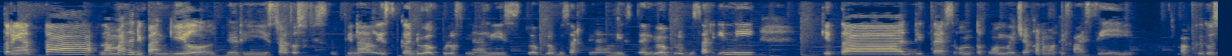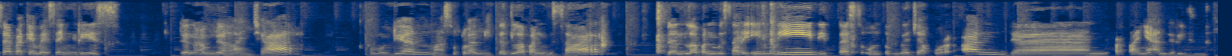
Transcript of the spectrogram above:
ternyata namanya dipanggil dari 100 finalis ke 20 finalis, 20 besar finalis. Dan 20 besar ini kita dites untuk membacakan motivasi. Waktu itu saya pakai bahasa Inggris dan alhamdulillah lancar. Kemudian masuk lagi ke 8 besar dan 8 besar ini dites untuk baca Quran dan pertanyaan dari juri.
